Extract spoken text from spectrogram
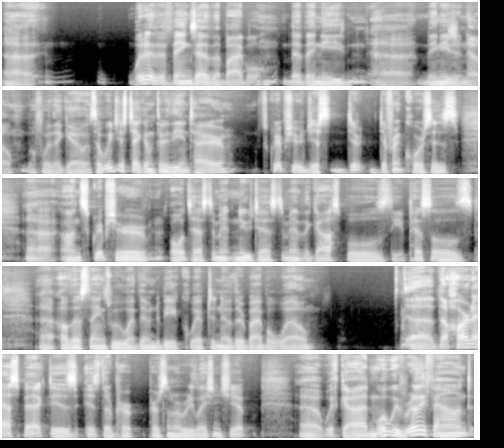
Uh, what are the things out of the Bible that they need uh, they need to know before they go? And so we just take them through the entire scripture, just di- different courses uh, on scripture, Old Testament, New Testament, the Gospels, the epistles, uh, all those things. We want them to be equipped to know their Bible well. Uh, the hard aspect is is their per- personal relationship uh, with God, and what we've really found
